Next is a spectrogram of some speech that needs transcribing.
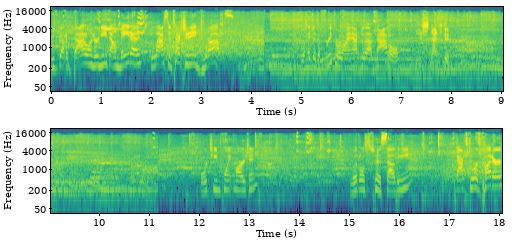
We've got a battle underneath Almeida. The last to touch and it drops. We'll head to the free throw line after that battle. He just snatched it. 14-point margin. Littles to Salin. Backdoor cutter.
